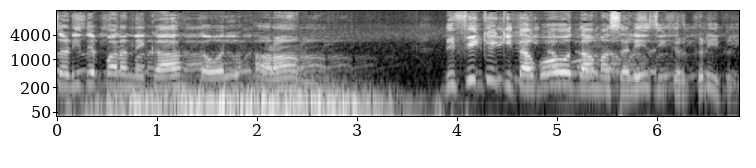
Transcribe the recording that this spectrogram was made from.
سړی د پاره نکاح کول حرام دی د فقه کتابو دا مسئلې ذکر کړی دی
